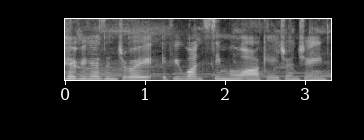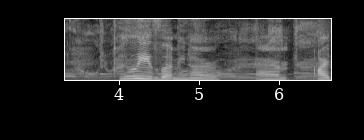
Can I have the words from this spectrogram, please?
hope you guys enjoy. If you want to see more ArcheAge Unchained, please let me know. Um, I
